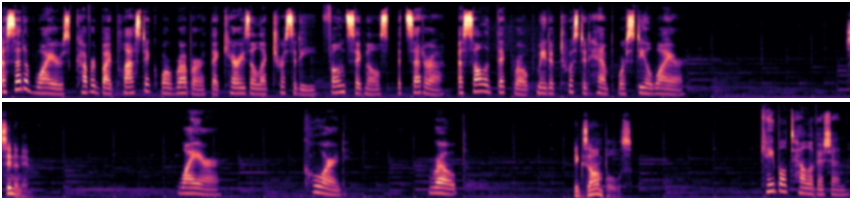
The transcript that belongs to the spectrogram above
A set of wires covered by plastic or rubber that carries electricity, phone signals, etc. A solid thick rope made of twisted hemp or steel wire. Synonym. Wire. Cord. Rope. Examples. Cable television.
